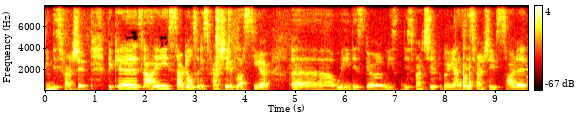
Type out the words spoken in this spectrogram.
in this friendship. Because i started also this friendship last year uh, with this girl with this friendship whereas this friendship started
